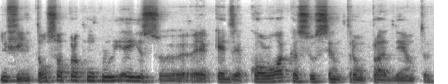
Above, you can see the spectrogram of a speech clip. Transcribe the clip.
Enfim, então, só para concluir, é isso. É, quer dizer, coloca-se o centrão para dentro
